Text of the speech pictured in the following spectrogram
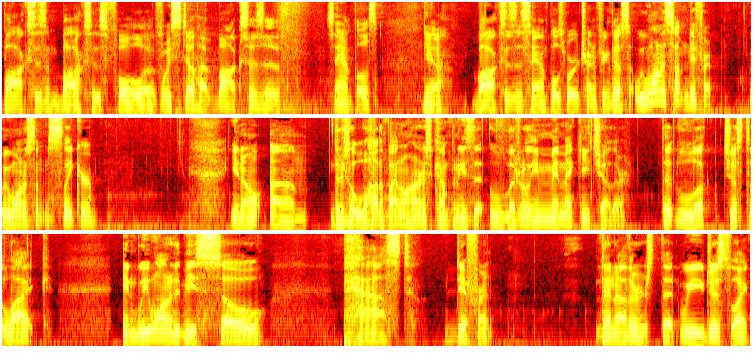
boxes and boxes full of We still have boxes of samples. Yeah, boxes of samples. We were trying to figure this out. We wanted something different. We wanted something sleeker. You know, um, there's a lot of bino harness companies that literally mimic each other, that look just alike. And we wanted to be so past different than others that we just like,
